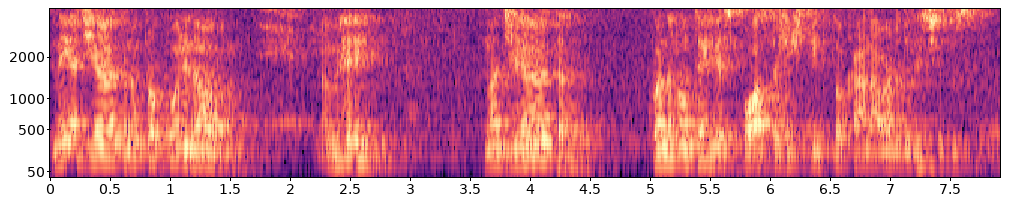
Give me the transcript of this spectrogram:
Nem adianta, não procure não. Amém? Não adianta. Quando não tem resposta, a gente tem que tocar na ordem do vestido do Senhor.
